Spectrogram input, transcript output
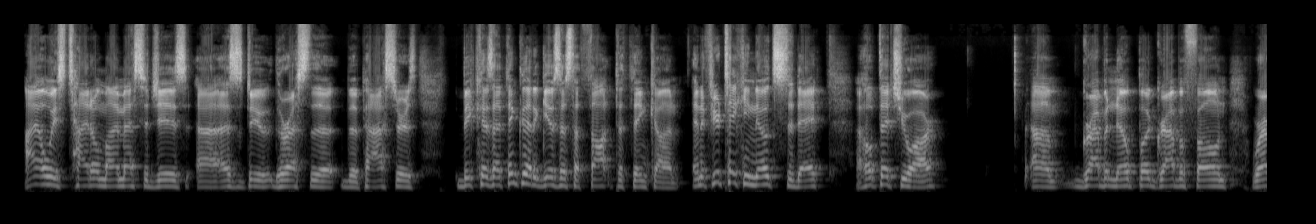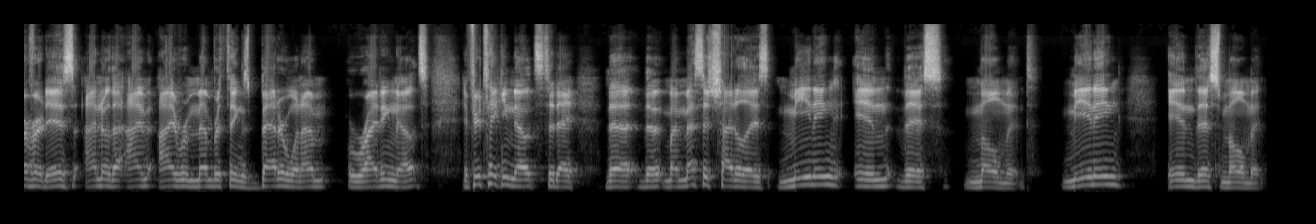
I always title my messages, uh, as do the rest of the, the pastors, because I think that it gives us a thought to think on. And if you're taking notes today, I hope that you are. Um, grab a notebook, grab a phone, wherever it is. I know that I I remember things better when I'm writing notes. If you're taking notes today, the the my message title is meaning in this moment. Meaning in this moment.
